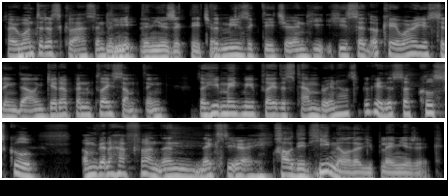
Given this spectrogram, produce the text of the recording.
So I went to this class and the, he, mu- the music teacher. The music teacher. And he, he said, Okay, why are you sitting down? Get up and play something. So he made me play this tambourine. I was like, Okay, this is a cool school. I'm gonna have fun. And next year, I how did he know that you play music?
